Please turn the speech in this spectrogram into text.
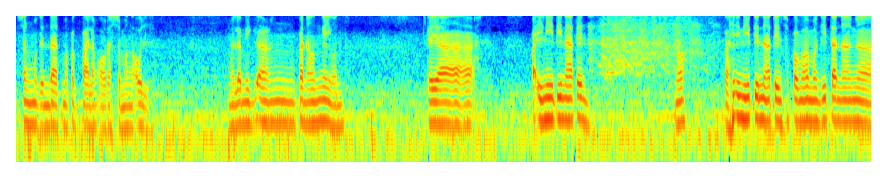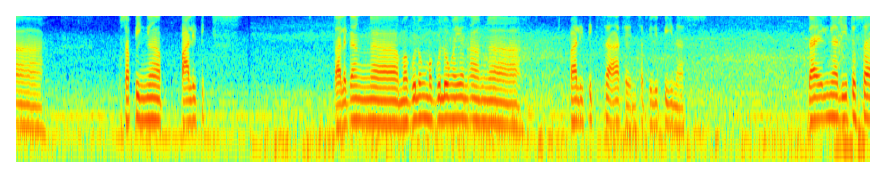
Isang maganda at mapagpalang oras sa mga all. Malamig ang panahon ngayon. Kaya painitin natin. No? Painitin natin sa pamamagitan ng ah, usaping ah, politics. Talagang ah, magulong-magulo ngayon ang ah, politics sa atin sa Pilipinas. Dahil nga dito sa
